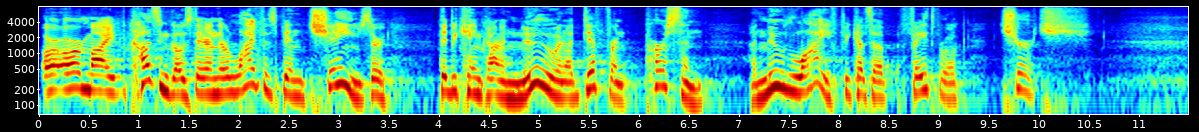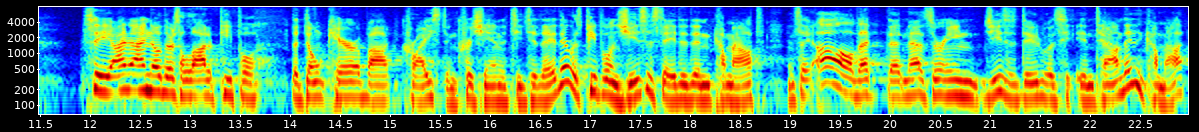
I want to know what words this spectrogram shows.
or, or my cousin goes there, and their life has been changed. They they became kind of new and a different person, a new life because of Faithbrook Church. See, I, I know there's a lot of people that don't care about Christ and Christianity today. There was people in Jesus' day that didn't come out and say, oh, that, that Nazarene Jesus dude was in town. They didn't come out.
